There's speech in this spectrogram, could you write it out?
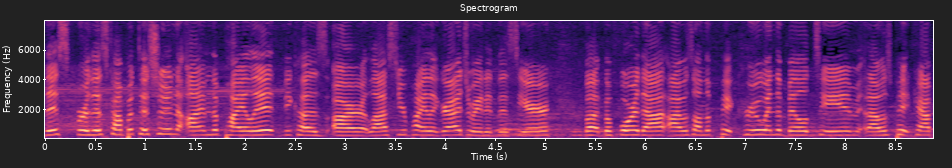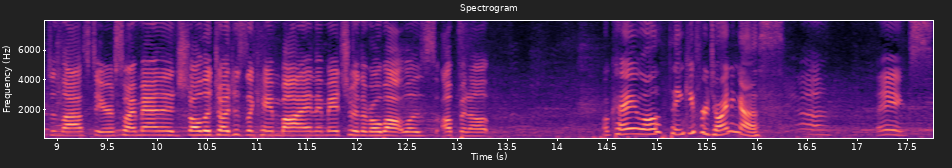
this for this competition, I'm the pilot because our last year pilot graduated this year. But before that, I was on the pit crew and the build team, and I was pit captain last year. So I managed all the judges that came by, and I made sure the robot was up and up. Okay, well, thank you for joining us. Yeah, thanks.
